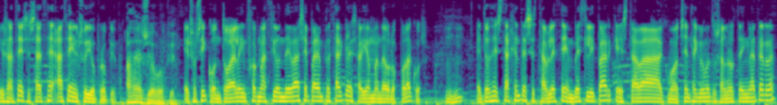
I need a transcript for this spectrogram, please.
y franceses, hace- hacen el suyo propio. Hace el suyo propio. Eso sí, con toda la información de base para empezar que les habían mandado los polacos. Entonces esta gente se establece en Bletchley Park, que estaba como a 80 kilómetros al norte de Inglaterra.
